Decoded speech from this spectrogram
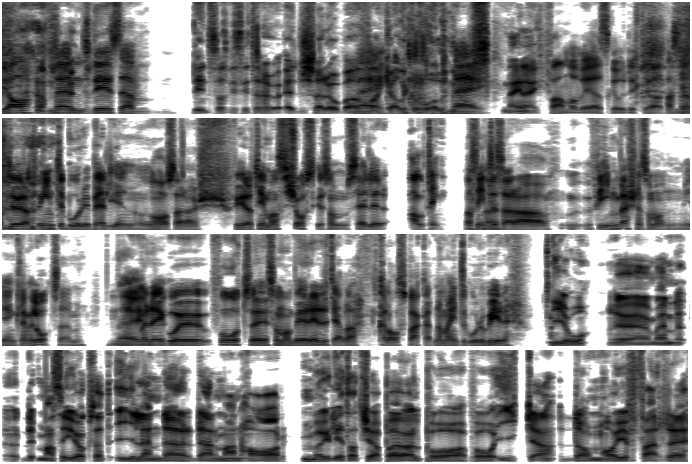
ja, men absolut. det är så här, Det är inte så att vi sitter här och edgar och bara Nej. fuck alkohol. nej, Nej, nej. fan vad vi älskar att dricka. Fast det är Men- tur att vi inte bor i Belgien och har så här fyra timmars kiosker som säljer allting. Fast inte Nej. så här uh, finbärsen som man egentligen vill åt. Så här. Men, Nej, men det nej. går ju att få åt sig som man blir redigt jävla kalaspackad när man inte borde bli det. Jo, men det- man ser ju också att i länder där man har möjlighet att köpa öl på, på ICA, de har ju färre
